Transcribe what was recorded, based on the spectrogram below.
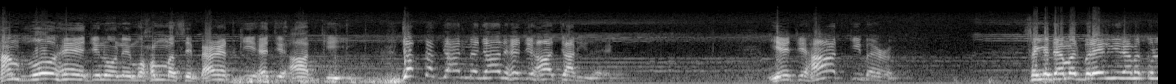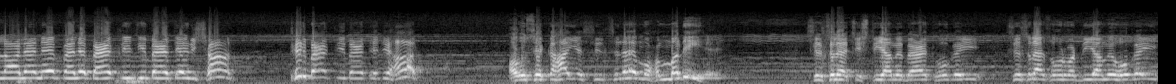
ہم وہ ہیں جنہوں نے محمد سے بیعت کی ہے، جہاد کی۔ جب تک جان میں جان ہے، جہاد جاری رہے۔ گا یہ جہاد کی بیعت سید احمد بریلوی رحمت اللہ علیہ نے پہلے بیعت لی تھی بیعت ارشاد۔ پھر بیعت لی بیعت جہاد۔ اور اسے کہا، یہ سلسلہ محمدی ہے۔ سلسلہ چشتیہ میں بیعت ہو گئی۔ سلسلہ سوروردیہ میں ہو گئی،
